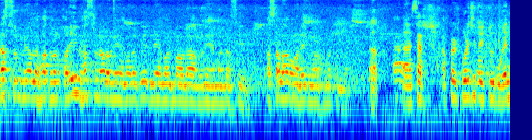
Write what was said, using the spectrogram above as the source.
নাসুম মিনাল্লাহ ফাতহুন করিম। হাসন আল্লাহ নিয়ামাল মাওলা নিয়ামাল নাসির আসসালামু আলাইকুম ওয়া রাহমাতুল্লাহ। স্যার আপনার পরিচিত একটু দিবেন।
